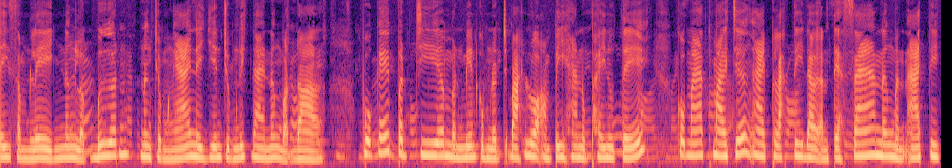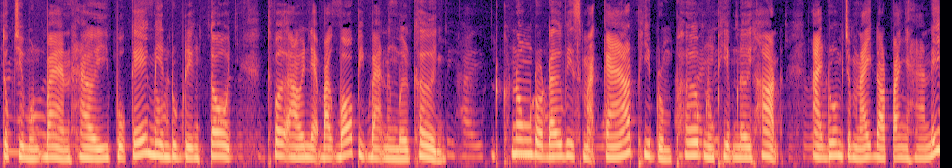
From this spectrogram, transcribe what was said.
នៃសម្លេងនិងល្បឿននិងចម្ងាយនៃយានជំនិះដែលនឹងមកដល់ពួកគេពិតជាមិនមានគំនិតច្បាស់លាស់អំពីហានិភ័យនោះទេកុមារថ្មើរជើងអាចផ្លាស់ទីដោយអន្ទះសារនិងមិនអាចទីទុកជាមុនបាន ហើយពួកគេមានរូបរាងតូច ធ្វើឲ្យអ្នកបើកបរពិបាកនឹងមើលឃើញក្នុងរដូវវិស្មកាលភាពរំភើបនិងភាពនឿយហត់អាចរួមចំណែកដល់បញ្ហានេះ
